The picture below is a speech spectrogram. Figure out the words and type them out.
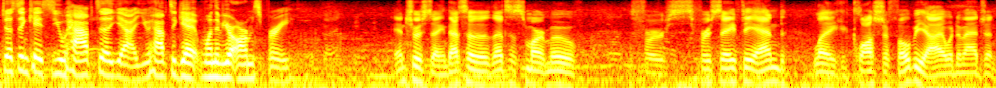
just in case you have to yeah, you have to get one of your arms free. Interesting. That's a that's a smart move for for safety and like claustrophobia, I would imagine,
